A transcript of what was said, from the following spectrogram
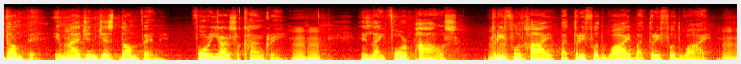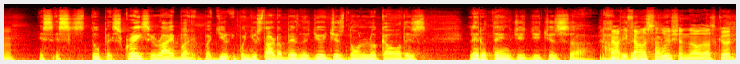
dump it. Mm. Imagine just dumping four yards of concrete. Mm-hmm. It's like four piles, three mm-hmm. foot high, but three foot wide, but three foot wide. It's, it's stupid. It's crazy, right? But but you when you start a business, you just don't look at all these little things. You you just uh, You found, happy you that found a solution though. That's good.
